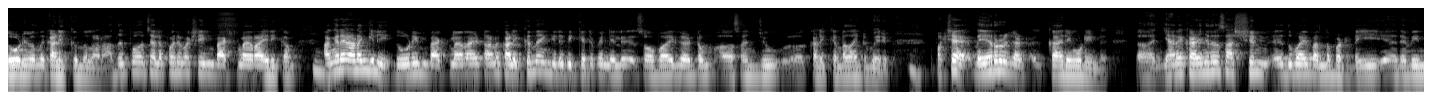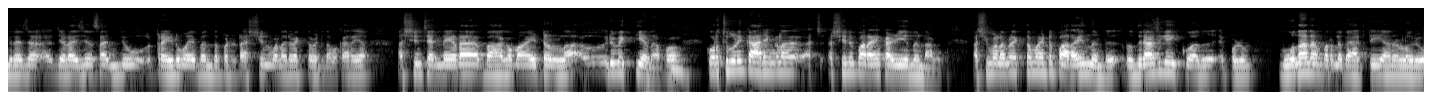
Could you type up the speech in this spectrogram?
ധോണി വന്ന് കളിക്കുന്നുള്ളതാണ്. അതിപ്പോ ചിലപ്പോൾ ഒരു പക്ഷേ ഇമ്പാക്ട് പ്ലെയർ ആയിരിക്കാം. അങ്ങനെയാണെങ്കിൽ ധോണി ഇമ്പാക്ട് പ്ലെയർ ആയിട്ടാണ് കളിക്കുന്നതെങ്കിൽ വിക്കറ്റ് പിന്നിൽ സ്വാഭാവികമായിട്ടും സഞ്ജു കളിക്കേണ്ടതായിട്ട് വരും. പക്ഷേ വേറൊരു കാര്യം കൂടിയുണ്ട്. ഞാൻ കഴിഞ്ഞ ദിവസം അശ്വിൻ ഇതുമായി ബന്ധപ്പെട്ടിട്ട് ഈ രവീന്ദ്ര ജഡേജ സഞ്ജു ട്രേഡുമായി ബന്ധപ്പെട്ടിട്ട് അശ്വിൻ വളരെ വ്യക്തമായിട്ട് നമുക്കറിയാം അശ്വിൻ ചെന്നൈയുടെ ഭാഗമായിട്ടുള്ള ഒരു വ്യക്തിയാണ്. അപ്പോൾ കുറച്ചുകൂടി കാര്യങ്ങൾ അശ്വിന് പറയാൻ കഴിയുന്നുണ്ടാകും. അശ്വിൻ വളരെ വ്യക്തമായിട്ട് പറയുന്നുണ്ട് ഋതുരാജ് ഗൈക്വാദ് എപ്പോഴും മൂന്നാം നമ്പറിൽ ബാറ്റ് ചെയ്യാനുള്ള ഒരു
